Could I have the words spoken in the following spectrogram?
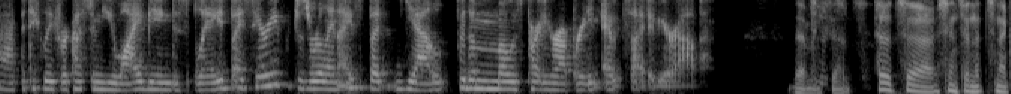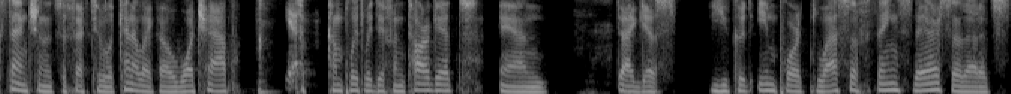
uh, particularly for custom UI being displayed by Siri, which is really nice. But yeah, for the most part, you're operating outside of your app. That So makes it's- sense. So it's uh, since it's an extension, it's effectively kind of like a watch app. Yeah. It's a completely different target, and I guess you could import less of things there so that it's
